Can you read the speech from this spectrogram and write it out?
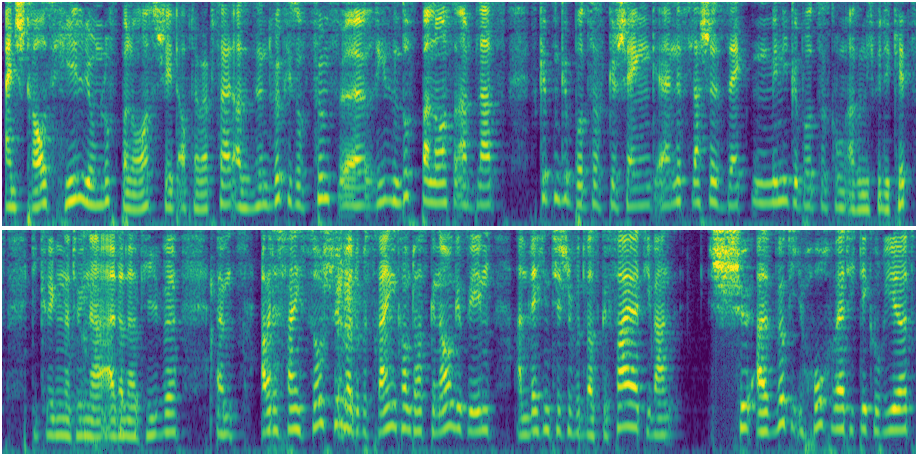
ein Strauß Helium-Luftballons steht auf der Website. Also sind wirklich so fünf äh, riesen Luftballons am Platz. Es gibt ein Geburtstagsgeschenk, äh, eine Flasche Sekt, ein Mini-Geburtstagskuchen. Also nicht für die Kids, die kriegen natürlich eine Alternative. Ähm, aber das fand ich so schön, weil du bist reingekommen, du hast genau gesehen, an welchen Tischen wird was gefeiert. Die waren schön, also wirklich hochwertig dekoriert,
